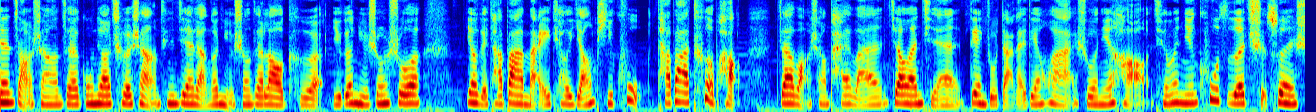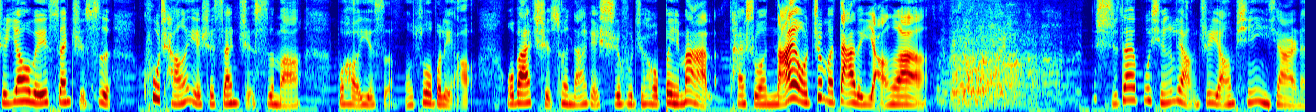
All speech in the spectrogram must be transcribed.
天早上在公交车上听见两个女生在唠嗑，一个女生说。要给他爸买一条羊皮裤，他爸特胖，在网上拍完交完钱，店主打来电话说：“您好，请问您裤子的尺寸是腰围三尺四，裤长也是三尺四吗？”不好意思，我做不了。我把尺寸拿给师傅之后被骂了，他说：“哪有这么大的羊啊？实在不行，两只羊拼一下呢。”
